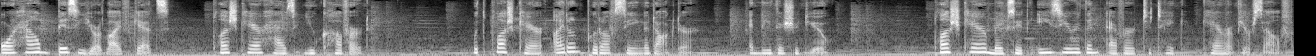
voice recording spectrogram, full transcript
or how busy your life gets, PlushCare has you covered. With PlushCare, I don't put off seeing a doctor, and neither should you. PlushCare makes it easier than ever to take care of yourself,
